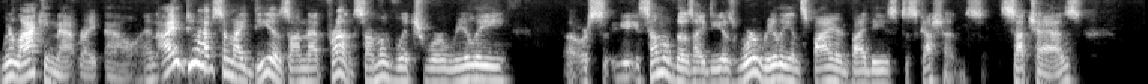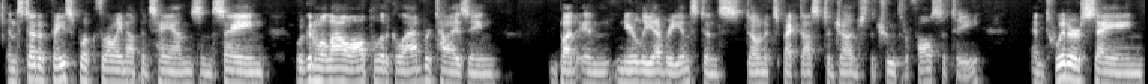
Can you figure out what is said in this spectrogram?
We're lacking that right now. And I do have some ideas on that front, some of which were really or some of those ideas were really inspired by these discussions, such as instead of Facebook throwing up its hands and saying, we're going to allow all political advertising, but in nearly every instance, don't expect us to judge the truth or falsity. And Twitter saying,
